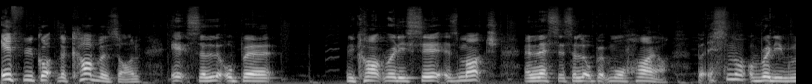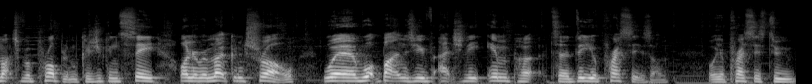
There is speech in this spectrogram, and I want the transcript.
If you've got the covers on, it's a little bit, you can't really see it as much unless it's a little bit more higher. But it's not really much of a problem because you can see on the remote control where what buttons you've actually input to do your presses on or your presses to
